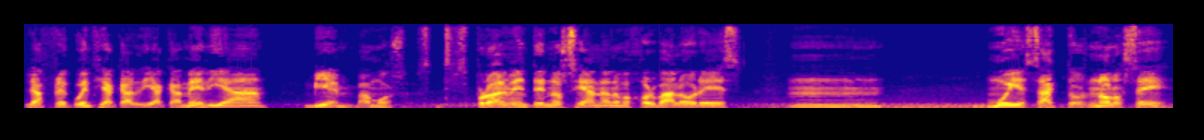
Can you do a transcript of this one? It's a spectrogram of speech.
la frecuencia cardíaca media. Bien, vamos, probablemente no sean a lo mejor valores mmm, muy exactos, no lo sé.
